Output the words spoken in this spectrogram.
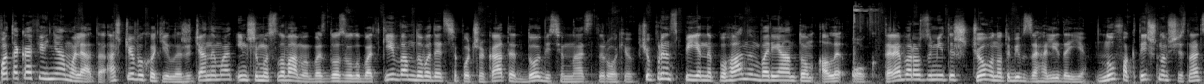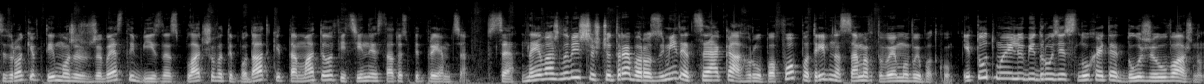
Отака фігня малята. А що ви хотіли? Життя немає? Іншими словами, без дозволу батьків вам доведеться почекати до 18 років. Що в принципі є непоганим варіантом, але ок. Треба розуміти, що воно тобі взагалі дає. Ну фактично, в 16 років ти можеш вже вести бізнес, сплачувати податки та мати офіційний статус підприємця. Все найважливіше, що треба розуміти, це яка група ФОП потрібна саме в твоєму випадку. І тут, мої любі друзі, слухайте дуже уважно.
